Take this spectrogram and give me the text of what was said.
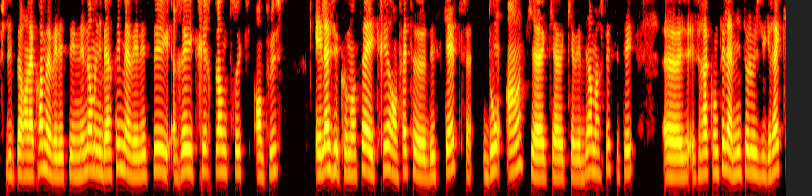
Philippe Perrin-Lacroix m'avait laissé une énorme liberté, il m'avait laissé réécrire plein de trucs en plus. Et là, j'ai commencé à écrire en fait des sketchs, dont un qui, qui, avait bien marché, c'était je racontais la mythologie grecque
